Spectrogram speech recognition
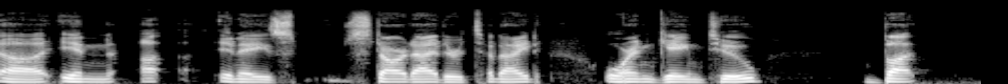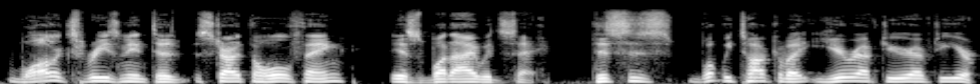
uh, in uh, in a start either tonight or in Game Two. But Wallach's reasoning to start the whole thing is what I would say. This is what we talk about year after year after year.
